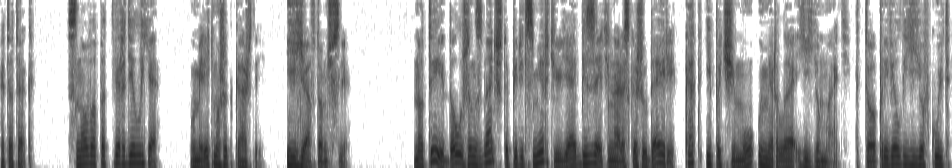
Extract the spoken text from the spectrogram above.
Это так. Снова подтвердил я. Умереть может каждый. И я в том числе. Но ты должен знать, что перед смертью я обязательно расскажу Дайри, как и почему умерла ее мать, кто привел ее в культ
